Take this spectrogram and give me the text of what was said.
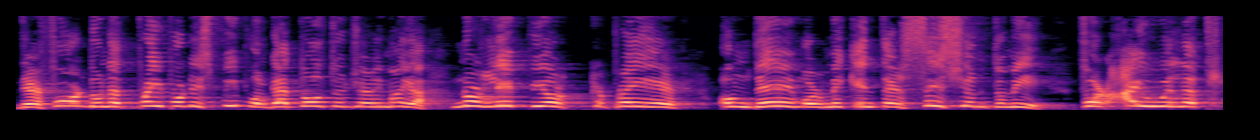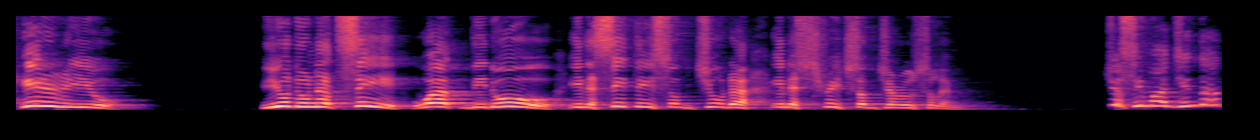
Therefore, do not pray for these people, God told to Jeremiah, nor lift your prayer on them or make intercession to me, for I will not hear you. You do not see what they do in the cities of Judah, in the streets of Jerusalem. Just imagine that.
